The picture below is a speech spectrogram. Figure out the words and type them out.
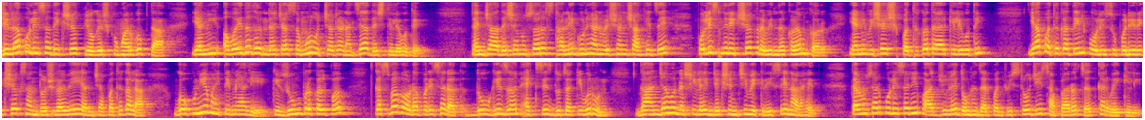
जिल्हा पोलीस अधीक्षक योगेश कुमार गुप्ता यांनी अवैध धंद्याच्या समूळ उच्चाटनाचे आदेश दिले होते. त्यांच्या आदेशानुसार स्थानिक गुन्हे अन्वेषण शाखेचे पोलीस निरीक्षक रवींद्र कळमकर यांनी विशेष पथकं तयार केली होती. या पथकातील पोलीस उपनिरीक्षक संतोष गळवे यांच्या पथकाला गोपनीय माहिती मिळाली की झूम प्रकल्प कसबा बावडा परिसरात दोघी जण ॲक्सिस दुचाकीवरून गांजा व नशिला इंजेक्शनची विक्रीस येणार आहेत. त्यानुसार पोलिसांनी पाच जुलै दोन हजार पंचवीस रोजी सापळा रचत कारवाई केली.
